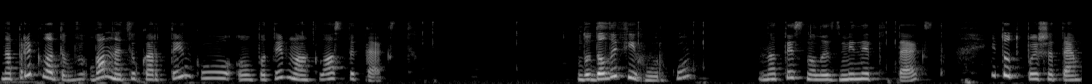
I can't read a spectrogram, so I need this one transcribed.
Наприклад, вам на цю картинку потрібно накласти текст. Додали фігурку, натиснули Змінити текст, і тут пишете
